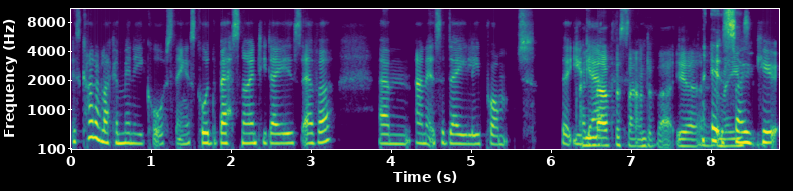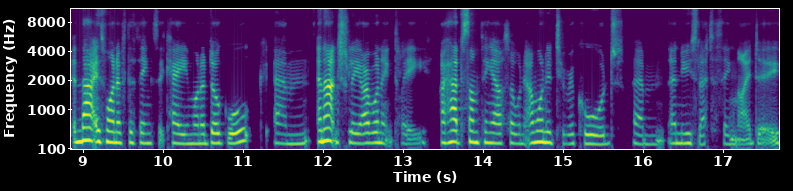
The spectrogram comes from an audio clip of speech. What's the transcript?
it's kind of like a mini course thing. It's called the best 90 days ever. Um, and it's a daily prompt that you I get. I love the sound of that. Yeah. It's amazing. so cute. And that is one of the things that came on a dog walk. Um, and actually, ironically, I had something else I wanted. I wanted to record um, a newsletter thing that I do.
